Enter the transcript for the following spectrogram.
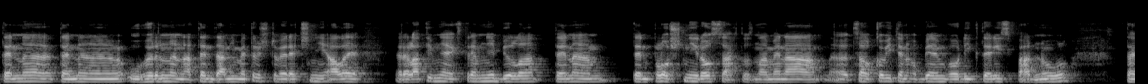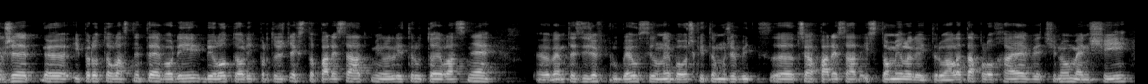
ten, ten úhrn na ten daný metr čtvereční, ale relativně extrémní byl ten ten plošný rozsah, to znamená e, celkový ten objem vody, který spadnul. Takže e, i proto vlastně té vody bylo tolik, protože těch 150 ml to je vlastně, e, vemte si, že v průběhu silné bouřky to může být třeba 50 i 100 ml, ale ta plocha je většinou menší,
